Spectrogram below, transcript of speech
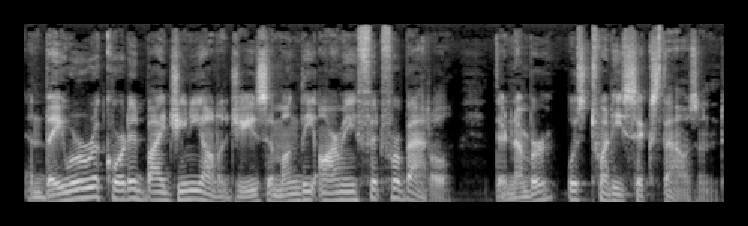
And they were recorded by genealogies among the army fit for battle. Their number was 26,000.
